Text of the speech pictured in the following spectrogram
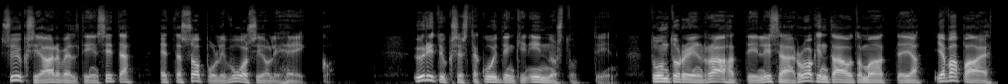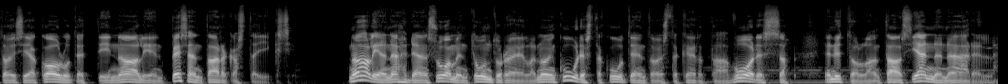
Syyksi arveltiin sitä, että sopuli vuosi oli heikko. Yrityksestä kuitenkin innostuttiin. Tunturiin raahattiin lisää ruokinta-automaatteja ja vapaaehtoisia koulutettiin naalien pesän tarkastajiksi. Naalia nähdään Suomen tuntureilla noin 6-16 kertaa vuodessa ja nyt ollaan taas jännän äärellä,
